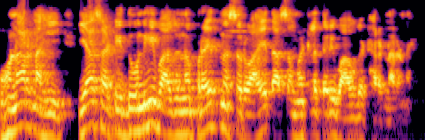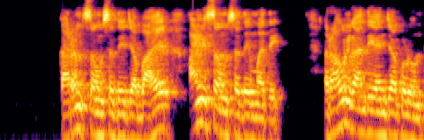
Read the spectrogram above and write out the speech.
होणार नाही यासाठी दोन्ही बाजूनं प्रयत्न सुरू आहेत असं म्हटलं तरी वावगं ठरणार नाही. कारण संसदेच्या बाहेर आणि संसदेमध्ये राहुल गांधी यांच्याकडून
